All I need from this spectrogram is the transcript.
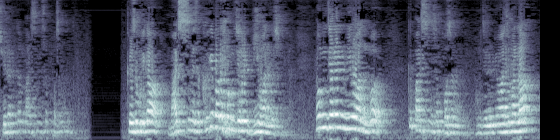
죄라는 건 말씀에서 벗어나는 거예요. 그래서 우리가 말씀에서 그게 바로 형제를 미워하는 것입니다. 형제를 미워하는 것, 그 말씀에서 거예요. 형제를 미워하지 말라.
